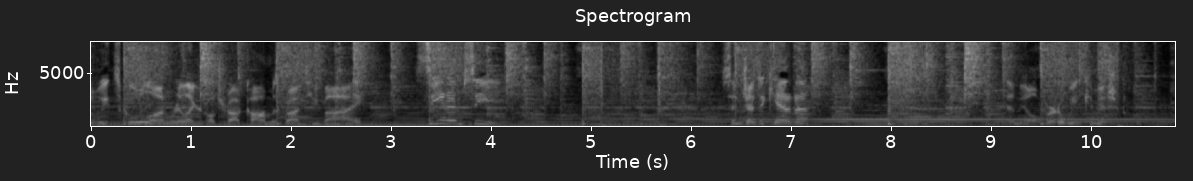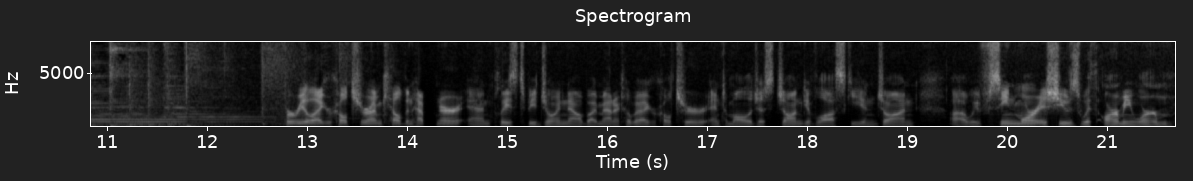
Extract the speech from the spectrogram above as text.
The Wheat School on realagriculture.com is brought to you by CNMC, Syngenta Canada, and the Alberta Wheat Commission. For Real Agriculture, I'm Kelvin Heppner, and pleased to be joined now by Manitoba agriculture entomologist John Gavloski. And John, uh, we've seen more issues with armyworm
